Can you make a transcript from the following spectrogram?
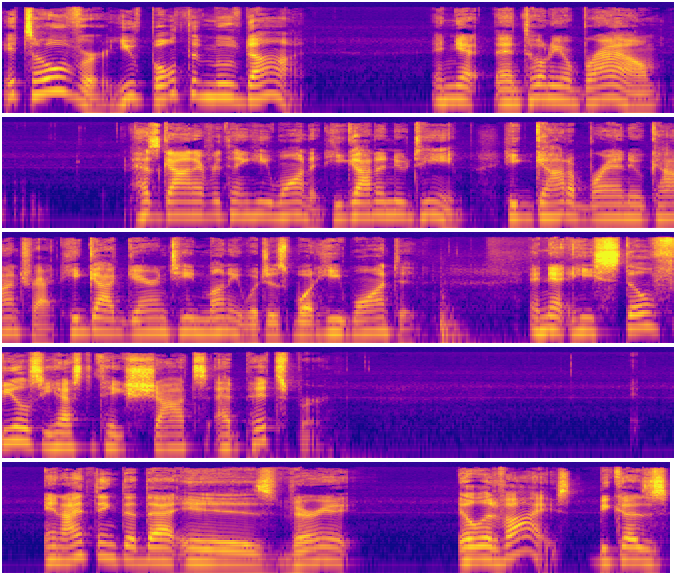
It's over. You've both have moved on. And yet Antonio Brown has got everything he wanted. He got a new team. He got a brand new contract. He got guaranteed money, which is what he wanted. And yet he still feels he has to take shots at Pittsburgh. And I think that that is very ill advised because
